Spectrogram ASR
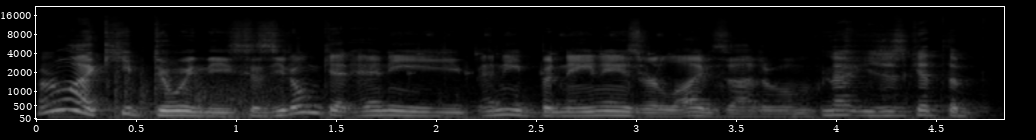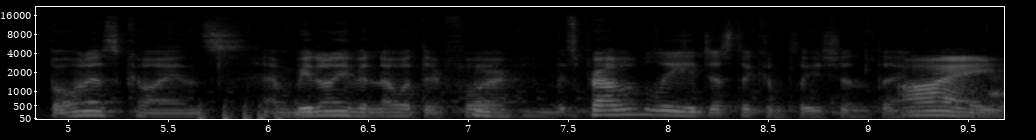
I don't know why I keep doing these because you don't get any any bananas or lives out of them. No, you just get the bonus coins, and we don't even know what they're for. Hmm. it's probably just a completion thing. I.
